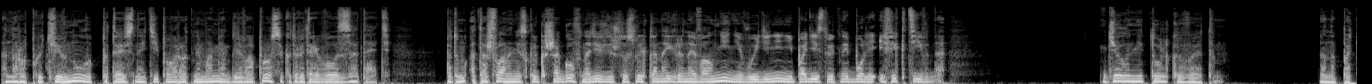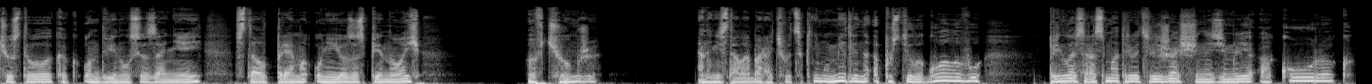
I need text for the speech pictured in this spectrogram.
Она робко кивнула, пытаясь найти поворотный момент для вопроса, который требовалось задать. Потом отошла на несколько шагов в надежде, что слегка наигранное волнение в уединении подействует наиболее эффективно. Дело не только в этом. Она почувствовала, как он двинулся за ней, встал прямо у нее за спиной. А в чем же? Она не стала оборачиваться к нему, медленно опустила голову, принялась рассматривать лежащий на земле окурок.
